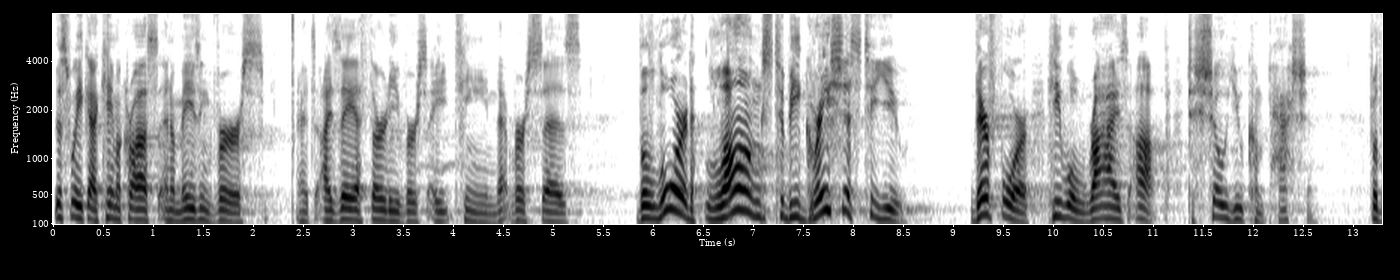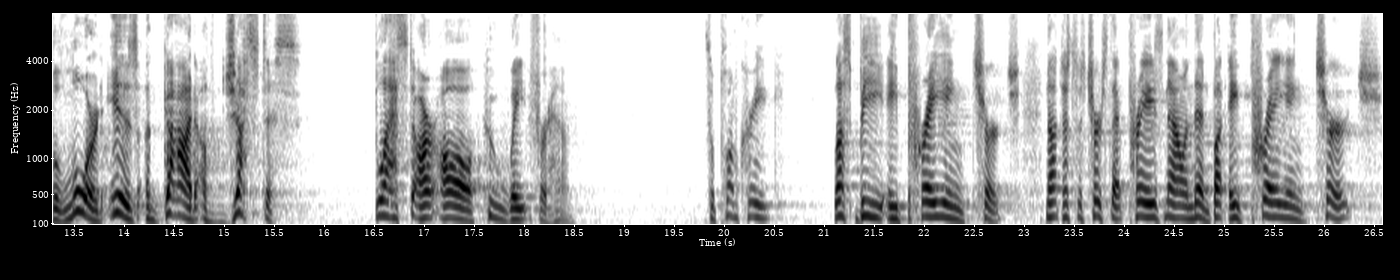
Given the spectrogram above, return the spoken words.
This week I came across an amazing verse it's Isaiah 30, verse 18. That verse says, The Lord longs to be gracious to you. Therefore, he will rise up to show you compassion. For the Lord is a God of justice. Blessed are all who wait for him. So, Plum Creek, let's be a praying church. Not just a church that prays now and then, but a praying church.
